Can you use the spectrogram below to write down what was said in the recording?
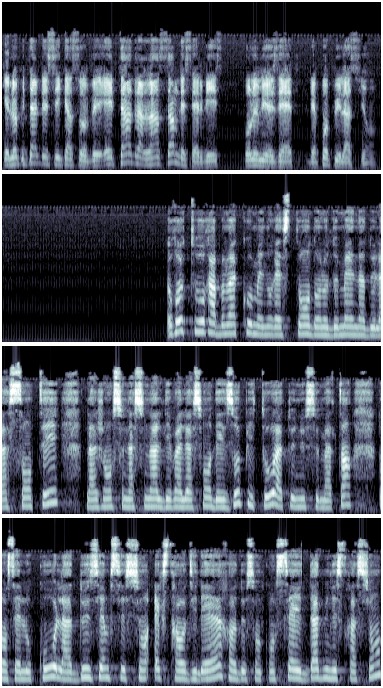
que l'hôpital de Sikasso veut étendre à l'ensemble des services pour le mieux-être des populations. Retour à Bamako, mais nous restons dans le domaine de la santé. L'Agence nationale d'évaluation des hôpitaux a tenu ce matin dans ses locaux la deuxième session extraordinaire de son conseil d'administration.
